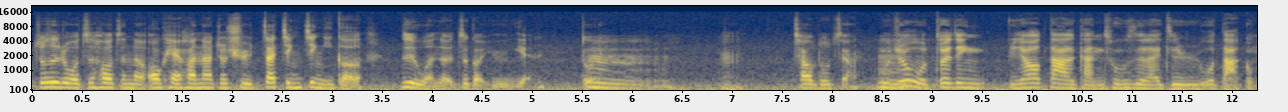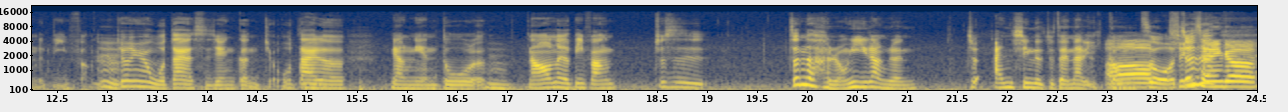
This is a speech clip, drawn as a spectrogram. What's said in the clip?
就是如果之后真的 OK 的话，那就去再精进一个日文的这个语言，对，嗯，差不多这样。我觉得我最近比较大的感触是来自于我打工的地方，嗯。就因为我待的时间更久，我待了两年多了，嗯。然后那个地方就是真的很容易让人就安心的就在那里工作，就是成一个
